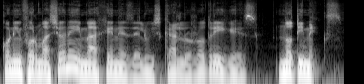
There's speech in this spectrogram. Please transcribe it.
Con información e imágenes de Luis Carlos Rodríguez, Notimex.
